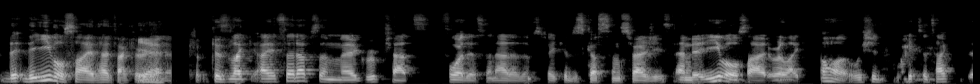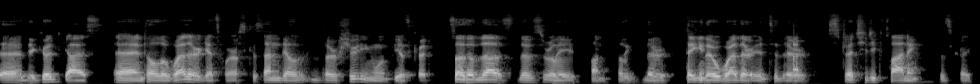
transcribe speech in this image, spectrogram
the, the evil side had factored Yeah. in because like I set up some uh, group chats for this and added them so they could discuss some strategies. And the evil side were like, "Oh, we should wait to attack uh, the good guys uh, until the weather gets worse, because then their shooting won't be as good." So that was that was really fun. Like they're taking the weather into their strategic planning. That's great.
